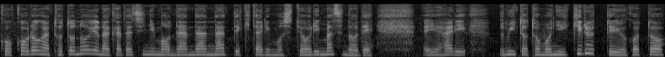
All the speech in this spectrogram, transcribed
心が整うような形にもだんだんなってきたりもしておりますのでやはり海とともに生きるっていうこと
